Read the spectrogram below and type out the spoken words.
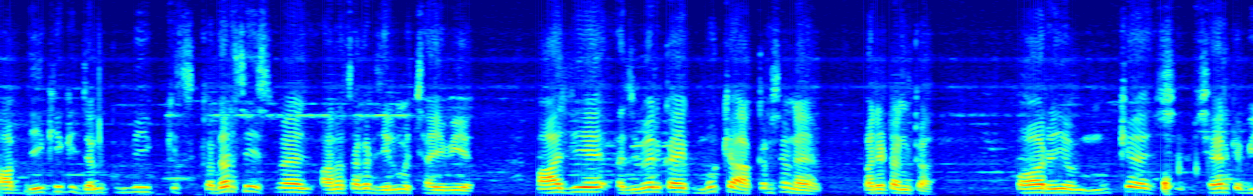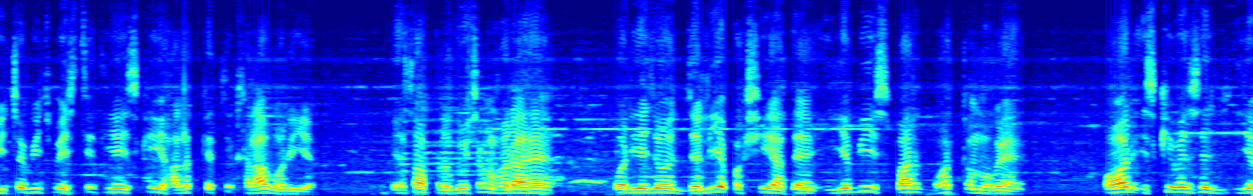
आप देखिए कि जलकुंभी किस कदर से इसमें आना सागर झील में छाई हुई है। आज ये अजमेर का एक मुख्य आकर्षण है पर्यटन का। और ये मुख्य शहर के बीचों बीच में स्थित है इसकी हालत कितनी ख़राब हो रही है। ऐसा प्रदूषण हो रहा है और ये जो जलीय पक्षी आते हैं, ये भी इस बार बहुत कम हो गए हैं। और इसकी वजह से ये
